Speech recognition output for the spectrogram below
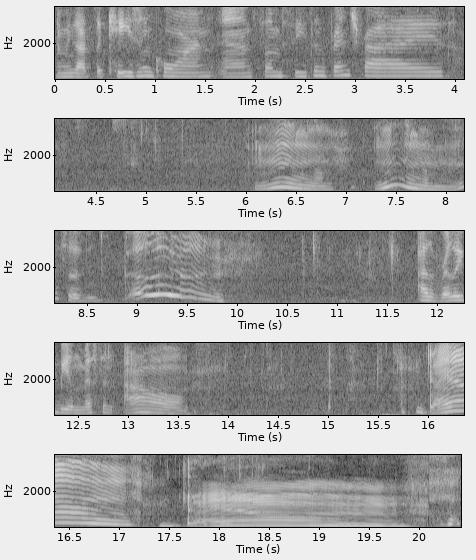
And we got the Cajun corn and some seasoned french fries. Mmm. Mmm. This is good. I'd really be missing out. Damn. Damn.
